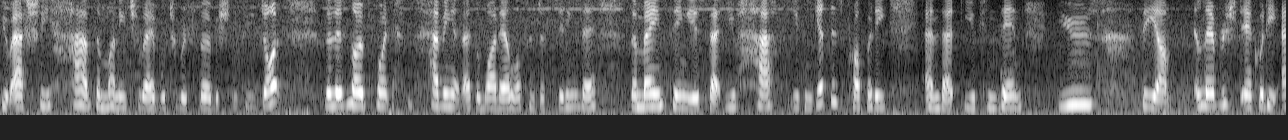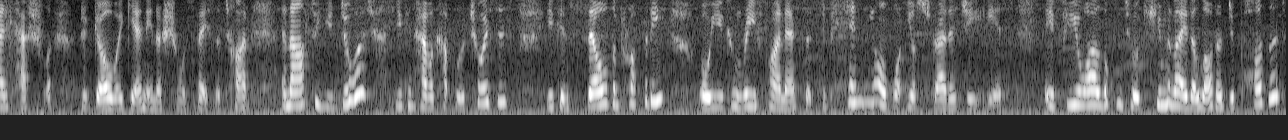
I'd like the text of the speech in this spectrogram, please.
you actually have the money to be able to refurbish if you don't then there's no point having it as a white elephant just sitting there the main thing is that you have you can get this property and that you can then use the um, leveraged equity and cash flow to go again in a short space of time. And after you do it, you can have a couple of choices. You can sell the property or you can refinance it depending on what your strategy is. If you are looking to accumulate a lot of deposit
